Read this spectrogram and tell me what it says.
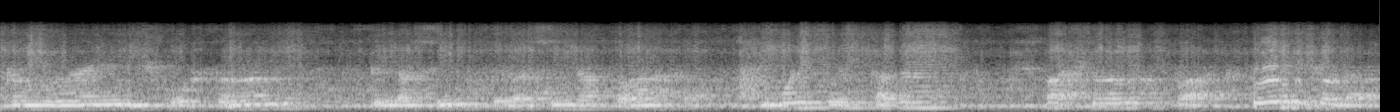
Então ele esforçando, pedacinho por pedacinho da placa o monitor estava despachando a placa. Ele jogava.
